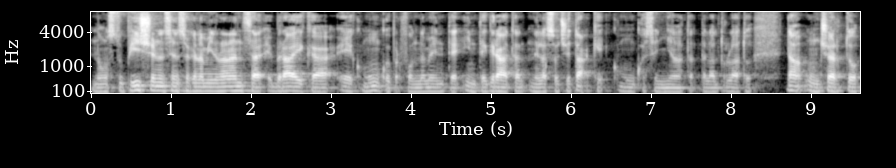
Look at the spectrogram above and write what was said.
non stupisce nel senso che la minoranza ebraica è comunque profondamente integrata nella società che è comunque segnata dall'altro lato da un certo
